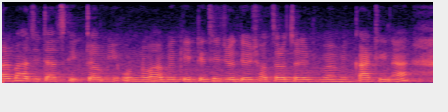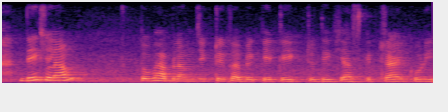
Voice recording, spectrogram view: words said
আর ভাজিটা আজকে একটু আমি অন্যভাবে কেটেছি, যদিও সচরাচর এভাবে আমি কাটি না। দেখলাম তো ভাবলাম যে একটু এভাবে কেটে একটু দেখি, আজকে ট্রাই করি।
